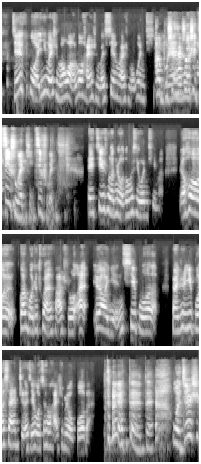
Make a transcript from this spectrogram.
结果因为什么网络还是什么线路还是什么问题啊？不是，他说是技术问题，技术问题，对技术的那种东西问题嘛。然后官博就突然发说，哎，又要延期播了，反正就是一波三折，结果最后还是没有播吧。对对对，我就是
